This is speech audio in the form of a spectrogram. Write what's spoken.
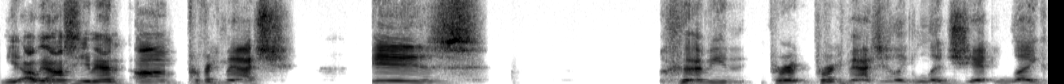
Yeah i'll be honest with you man. Um perfect match is i mean per- perfect match is like legit like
